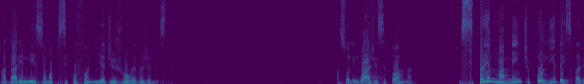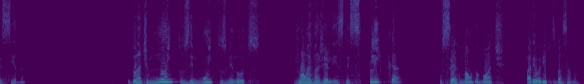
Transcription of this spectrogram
a dar início a uma psicofonia de João Evangelista. A sua linguagem se torna extremamente polida e esclarecida. E durante muitos e muitos minutos, João Evangelista explica o Sermão do Monte para Eurípides Barçanufo.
